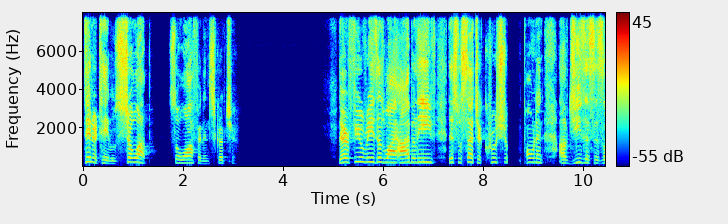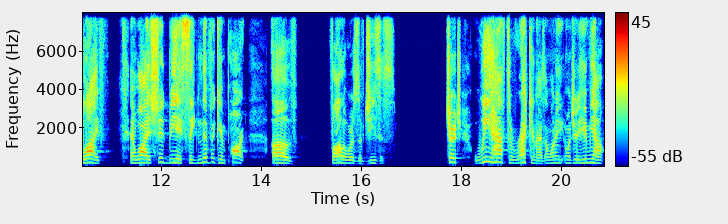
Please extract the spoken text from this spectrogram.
dinner tables show up so often in Scripture? There are a few reasons why I believe this was such a crucial component of Jesus' life and why it should be a significant part of followers of Jesus. Church, we have to recognize, I want, to, I want you to hear me out.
